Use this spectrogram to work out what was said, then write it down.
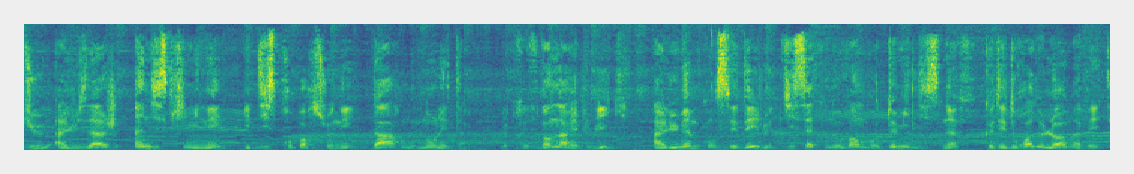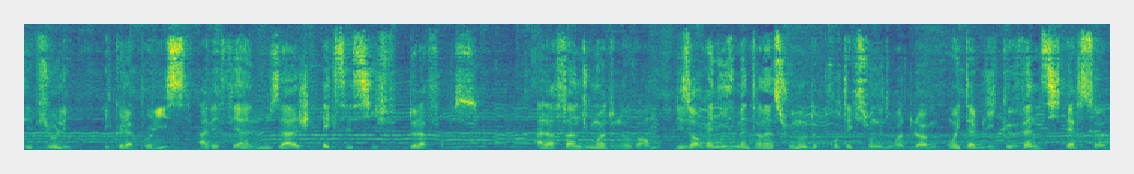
due à l'usage indiscriminé et disproportionné d'armes non létales. Le président de la République a lui-même concédé le 17 novembre 2019 que des droits de l'homme avaient été violés et que la police avait fait un usage excessif de la force. À la fin du mois de novembre, les organismes internationaux de protection des droits de l'homme ont établi que 26 personnes,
